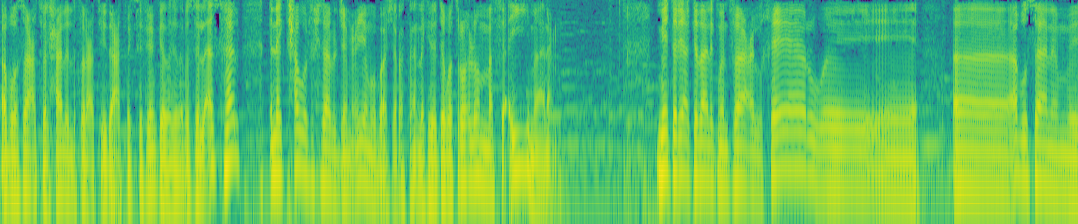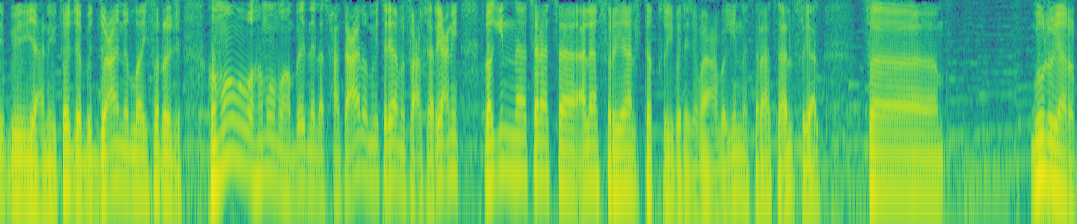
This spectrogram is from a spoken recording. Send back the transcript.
أبغى اساعد في الحالة اللي طلعت في إذاعة Mix كذا كذا. بس الأسهل إنك تحول في حساب الجمعية مباشرة. لكن إذا تبغى تروح لهم ما في أي مانع. 100 ريال كذلك من فاعل خير و أبو سالم يعني يتوجه بالدعاء ان الله يفرج همومه وهمومهم بإذن الله سبحانه وتعالى و100 ريال من فاعل خير. يعني باقي لنا 3000 ريال تقريبا يا جماعة باقي لنا 3000 ريال. ف قولوا يا رب.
